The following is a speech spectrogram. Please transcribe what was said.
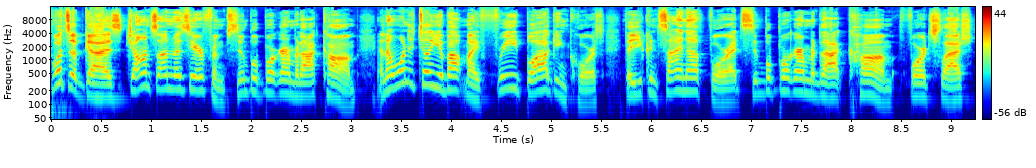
What's up, guys? John Sonmez here from SimpleProgrammer.com, and I want to tell you about my free blogging course that you can sign up for at SimpleProgrammer.com forward slash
